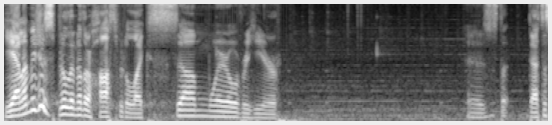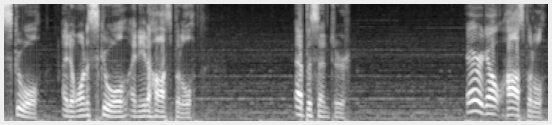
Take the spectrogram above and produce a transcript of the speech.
Yeah, let me just build another hospital, like, somewhere over here. Uh, is that, that's a school. I don't want a school. I need a hospital. Epicenter. There we go. Hospital.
